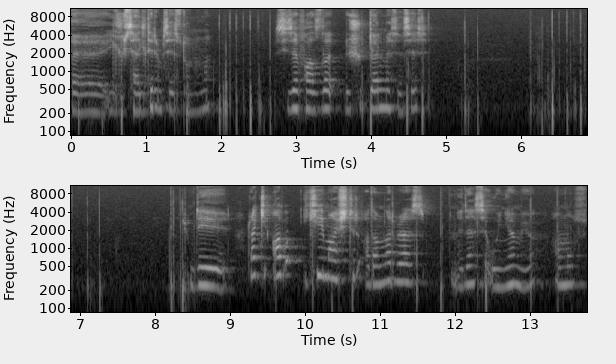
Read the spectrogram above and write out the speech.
Ee, yükseltirim ses tonumu. Size fazla düşük gelmesin ses. Şimdi rakip abi iki maçtır adamlar biraz nedense oynayamıyor ama olsun.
